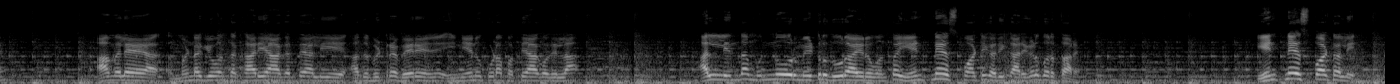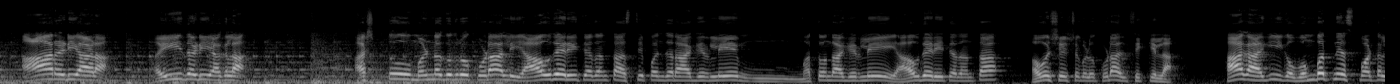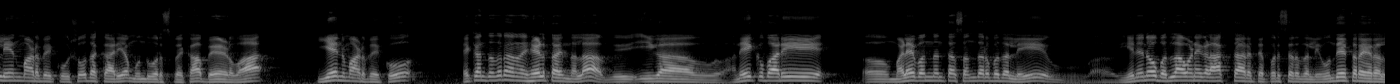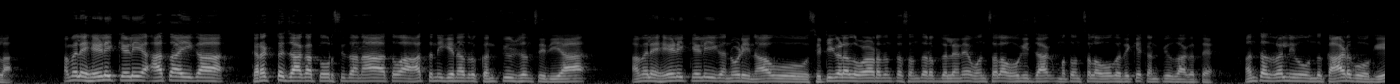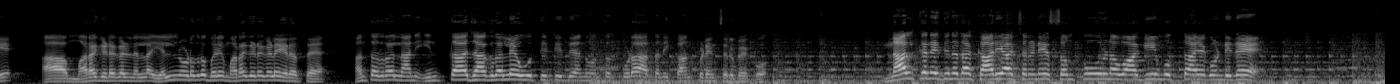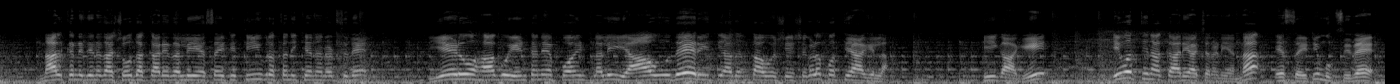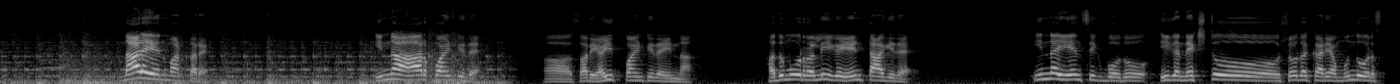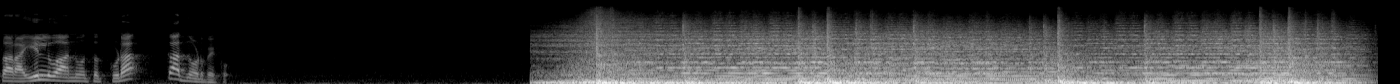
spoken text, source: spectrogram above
ಆಮೇಲೆ ಮಣ್ಣಗಿಯುವಂಥ ಕಾರ್ಯ ಆಗುತ್ತೆ, ಅಲ್ಲಿ ಅದು ಬಿಟ್ಟರೆ ಬೇರೆ ಇನ್ನೇನು ಕೂಡ ಪತ್ತೆ ಆಗೋದಿಲ್ಲ. ಅಲ್ಲಿಂದ ಮುನ್ನೂರು ಮೀಟರ್ ದೂರ ಇರುವಂಥ ಎಂಟನೇ ಸ್ಪಾಟಿಗೆ ಅಧಿಕಾರಿಗಳು ಬರ್ತಾರೆ ಎಂಟನೇ ಸ್ಪಾಟಲ್ಲಿ ಆರಡಿ ಆಳ, ಐದಡಿ ಅಗಲ. ಅಷ್ಟು ಮಣ್ಣಗಿದ್ರೂ ಕೂಡ ಅಲ್ಲಿ ಯಾವುದೇ ರೀತಿಯಾದಂಥ ಅಸ್ಥಿಪಂಜರ ಆಗಿರಲಿ ಮತ್ತೊಂದಾಗಿರಲಿ, ಯಾವುದೇ ರೀತಿಯಾದಂಥ ಅವಶೇಷಗಳು ಕೂಡ ಅಲ್ಲಿ ಸಿಕ್ಕಿಲ್ಲ. ಹಾಗಾಗಿ ಈಗ ಒಂಬತ್ತನೇ ಸ್ಪಾಟಲ್ಲಿ ಏನು ಮಾಡಬೇಕು? ಶೋಧ ಕಾರ್ಯ ಮುಂದುವರಿಸ್ಬೇಕಾ? ಬೇಡವಾ? ಏನು ಮಾಡಬೇಕು? ಯಾಕಂತಂದ್ರೆ ನಾನು ಹೇಳ್ತಾ ಇದ್ನಲ್ಲ ಈಗ ಅನೇಕ ಬಾರಿ ಮಳೆ ಬಂದಂಥ ಸಂದರ್ಭದಲ್ಲಿ ಏನೇನೋ ಬದಲಾವಣೆಗಳಾಗ್ತಾ ಇರುತ್ತೆ ಪರಿಸರದಲ್ಲಿ, ಒಂದೇ ಥರ ಇರಲ್ಲ. ಆಮೇಲೆ ಹೇಳಿ ಕೇಳಿ, ಆತ ಈಗ ಕರೆಕ್ಟ್ ಜಾಗ ತೋರಿಸಿದಾನಾ ಅಥವಾ ಆತನಿಗೇನಾದರೂ ಕನ್ಫ್ಯೂಷನ್ಸ್ ಇದೆಯಾ? ಆಮೇಲೆ ಹೇಳಿ ಕೇಳಿ, ಈಗ ನೋಡಿ, ನಾವು ಸಿಟಿಗಳಲ್ಲಿ ಓಡಾಡೋದಂಥ ಸಂದರ್ಭದಲ್ಲೇ ಒಂದು ಸಲ ಹೋಗಿ ಜಾಗ ಮತ್ತೊಂದು ಸಲ ಹೋಗೋದಕ್ಕೆ ಕನ್ಫ್ಯೂಸ್ ಆಗುತ್ತೆ. ಅಂಥದ್ರಲ್ಲಿ ನೀವು ಒಂದು ಕಾಡಿಗೆ ಹೋಗಿ, ಆ ಮರಗಿಡಗಳನ್ನೆಲ್ಲ ಎಲ್ಲಿ ನೋಡಿದ್ರೂ ಬರೀ ಮರಗಿಡಗಳೇ ಇರುತ್ತೆ. ಅಂಥದ್ರಲ್ಲಿ ನಾನು ಇಂಥ ಜಾಗದಲ್ಲೇ ಊತಿಟ್ಟಿದ್ದೆ ಅನ್ನುವಂಥದ್ದು ಕೂಡ ಆತನಿಗೆ ಕಾನ್ಫಿಡೆನ್ಸ್ ಇರಬೇಕು. ನಾಲ್ಕನೇ ದಿನದ ಕಾರ್ಯಾಚರಣೆ ಸಂಪೂರ್ಣವಾಗಿ ಮುಕ್ತಾಯಗೊಂಡಿದೆ. ನಾಲ್ಕನೇ ದಿನದ ಶೋಧ ಕಾರ್ಯದಲ್ಲಿ ಎಸ್ಐಟಿ ತೀವ್ರ ತನಿಖೆಯನ್ನು ನಡೆಸಿದೆ. ಏಳು ಹಾಗೂ ಎಂಟನೇ ಪಾಯಿಂಟ್ನಲ್ಲಿ ಯಾವುದೇ ರೀತಿಯಾದಂಥ ಅವಶೇಷಗಳು ಪತ್ತೆಯಾಗಿಲ್ಲ. ಹೀಗಾಗಿ ಇವತ್ತಿನ ಕಾರ್ಯಾಚರಣೆಯನ್ನ ಎಸ್ಐಟಿ ಮುಗಿಸಿದೆ. ನಾಳೆ ಏನು ಮಾಡ್ತಾರೆ? ಇನ್ನ ಆರು ಪಾಯಿಂಟ್ ಇದೆ. ಸಾರಿ ಐದು ಪಾಯಿಂಟ್ ಇದೆ ಇನ್ನು. ಹದಿಮೂರರಲ್ಲಿ ಈಗ ಎಂಟಾಗಿದೆ. ಇನ್ನು ಏನು ಸಿಗ್ಬೋದು? ಈಗ ನೆಕ್ಸ್ಟು ಶೋಧ ಕಾರ್ಯ ಮುಂದುವರಿಸ್ತಾರಾ ಇಲ್ವಾ ಅನ್ನುವಂಥದ್ದು ಕೂಡ ಕಾದು ನೋಡಬೇಕು.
